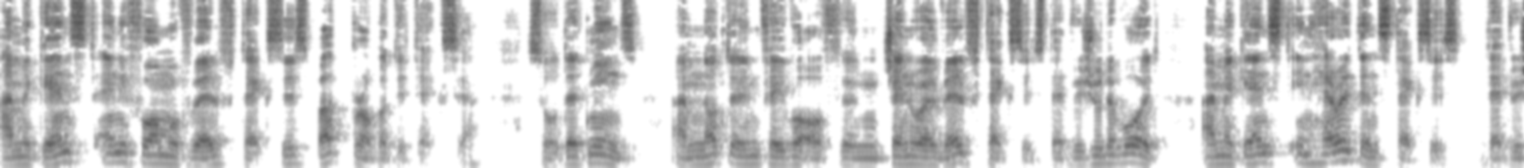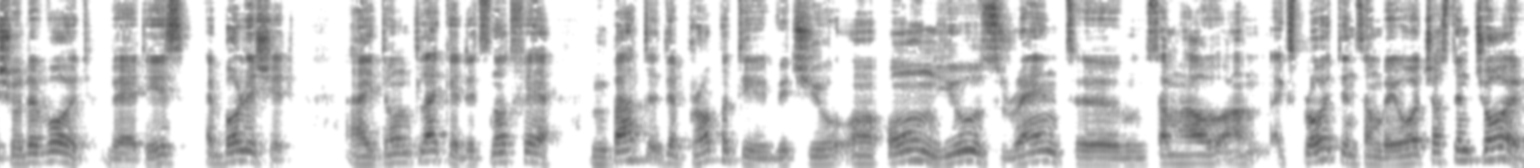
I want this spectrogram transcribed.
I'm against any form of wealth taxes but property tax. Yeah? So that means I'm not in favor of um, general wealth taxes that we should avoid. I'm against inheritance taxes that we should avoid. Where it is, abolish it. I don't like it. It's not fair. But the property which you uh, own, use, rent, um, somehow um, exploit in some way, or just enjoy,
